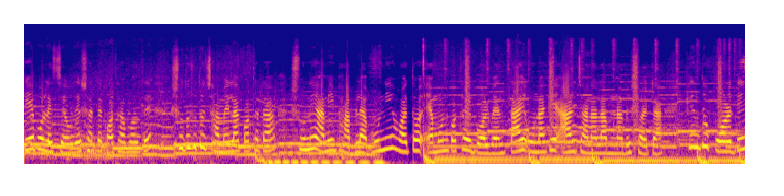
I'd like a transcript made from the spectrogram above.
কে বলেছে ওদের সাথে কথা বলতে? শুধু শুধু ঝামেলা কথাটা শুনে আমি ভাবলাম, উনি হয়তো এমন কথাই বলবেন, তাই ওনাকে আর জানালাম না বিষয়টা। কিন্তু পরের দিন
